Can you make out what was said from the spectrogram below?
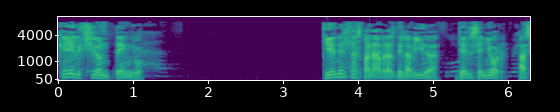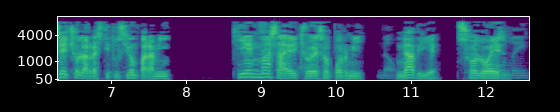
¿Qué elección tengo? Tienes las palabras de la vida, del Señor, has hecho la restitución para mí. ¿Quién más ha hecho eso por mí? Nadie, solo Él.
